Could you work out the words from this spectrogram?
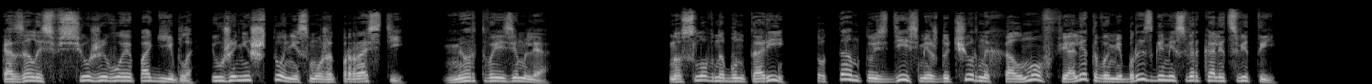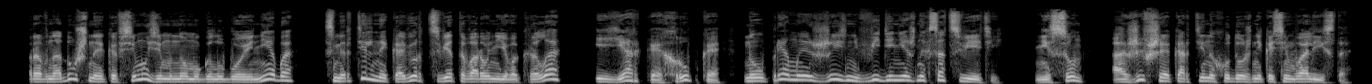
Казалось, все живое погибло, и уже ничто не сможет прорасти. Мертвая земля. Но словно бунтари, то там, то здесь, между черных холмов, фиолетовыми брызгами сверкали цветы. Равнодушное ко всему земному голубое небо смертельный ковер цвета вороньего крыла и яркая, хрупкая, но упрямая жизнь в виде нежных соцветий. Не сон, ожившая картина художника-символиста.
